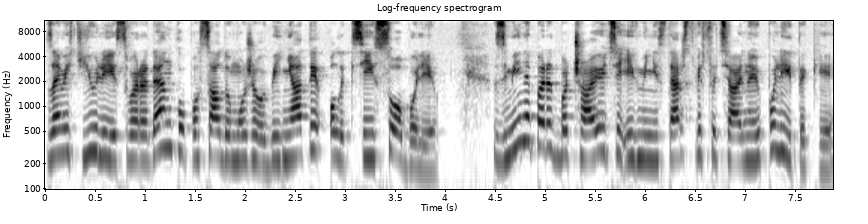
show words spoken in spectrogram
Замість Юлії Свереденко посаду може обійняти Олексій Соболєв. Зміни передбачаються і в Міністерстві соціальної політики.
